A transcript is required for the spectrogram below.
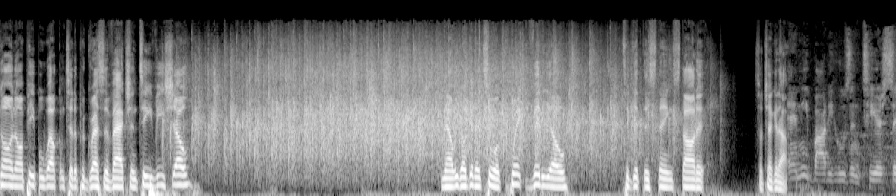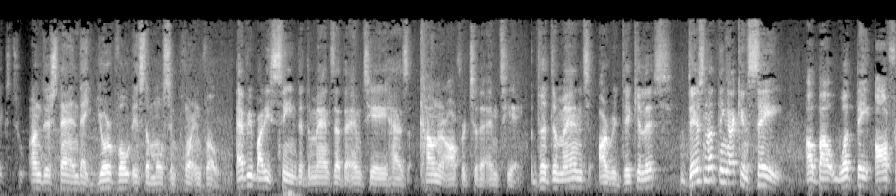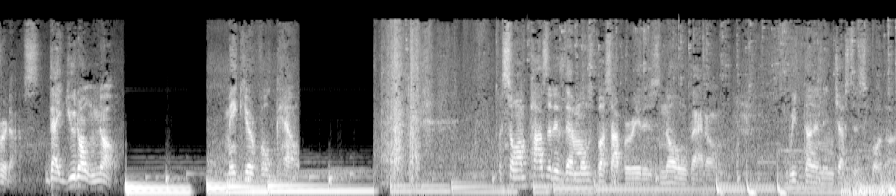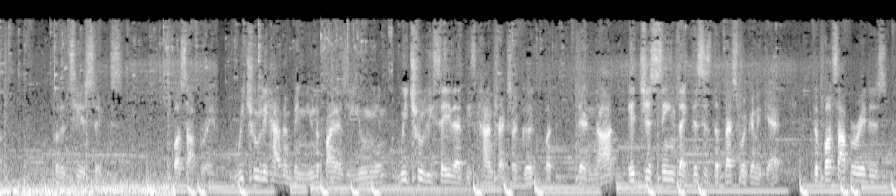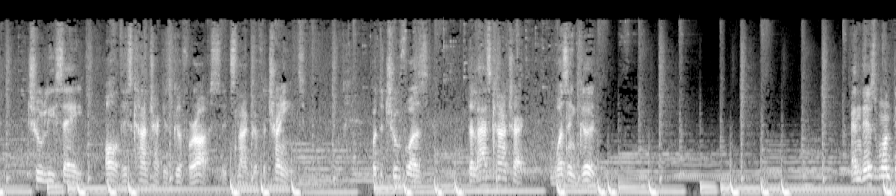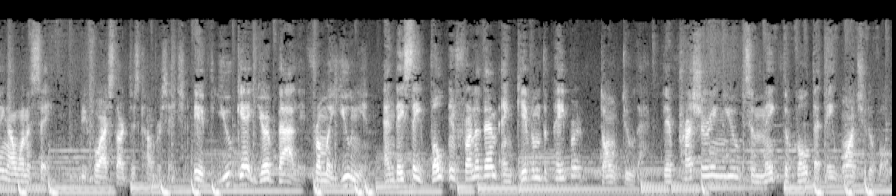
Going on, people. Welcome to the Progressive Action TV show. Now we're gonna get into a quick video to get this thing started. So check it out. Anybody who's in tier six to understand that your vote is the most important vote. Everybody's seen the demands that the MTA has counter offered to the MTA. The demands are ridiculous. There's nothing I can say about what they offered us that you don't know. Make your vote count. So I'm positive that most bus operators know that um, we've done an injustice for the for the tier six bus operator. We truly haven't been unified as a union. We truly say that these contracts are good, but they're not. It just seems like this is the best we're gonna get. The bus operators truly say, "Oh, this contract is good for us. It's not good for trains." But the truth was, the last contract wasn't good. And there's one thing I want to say before I start this conversation. If you get your ballot from a union and they say vote in front of them and give them the paper, don't do that. They're pressuring you to make the vote that they want you to vote.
